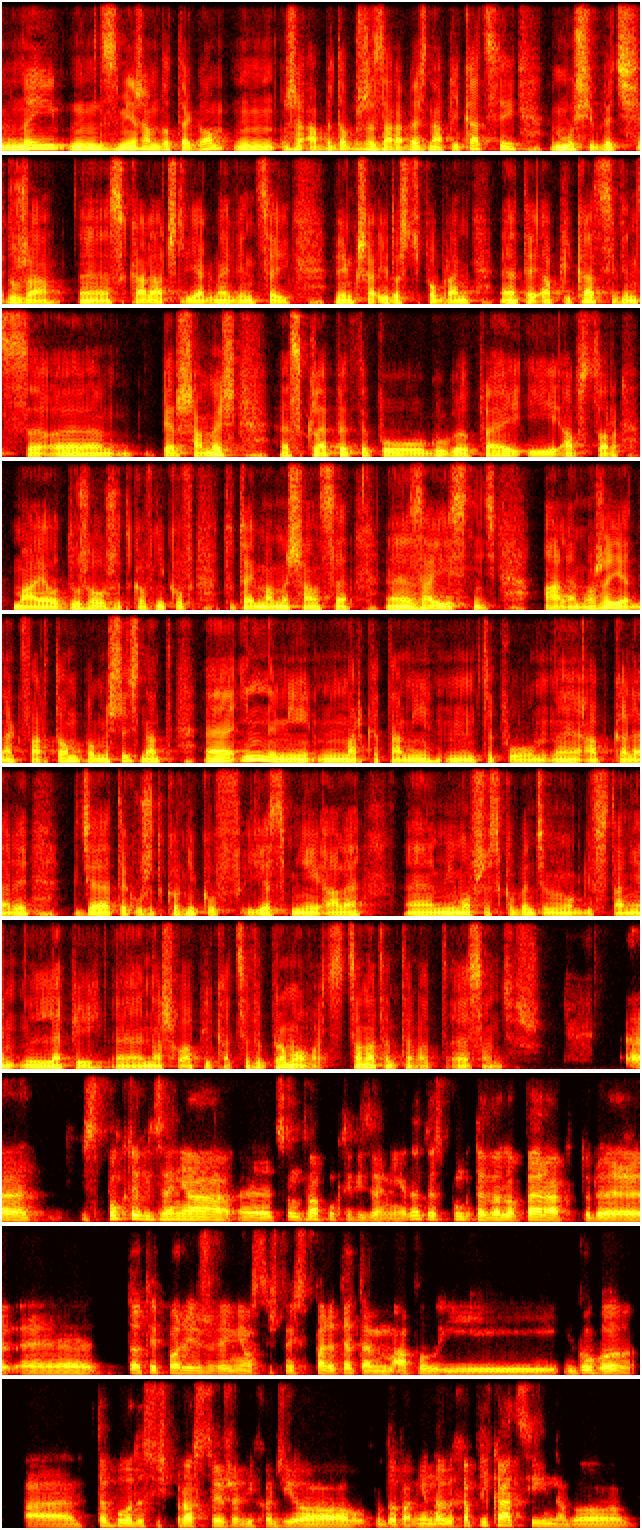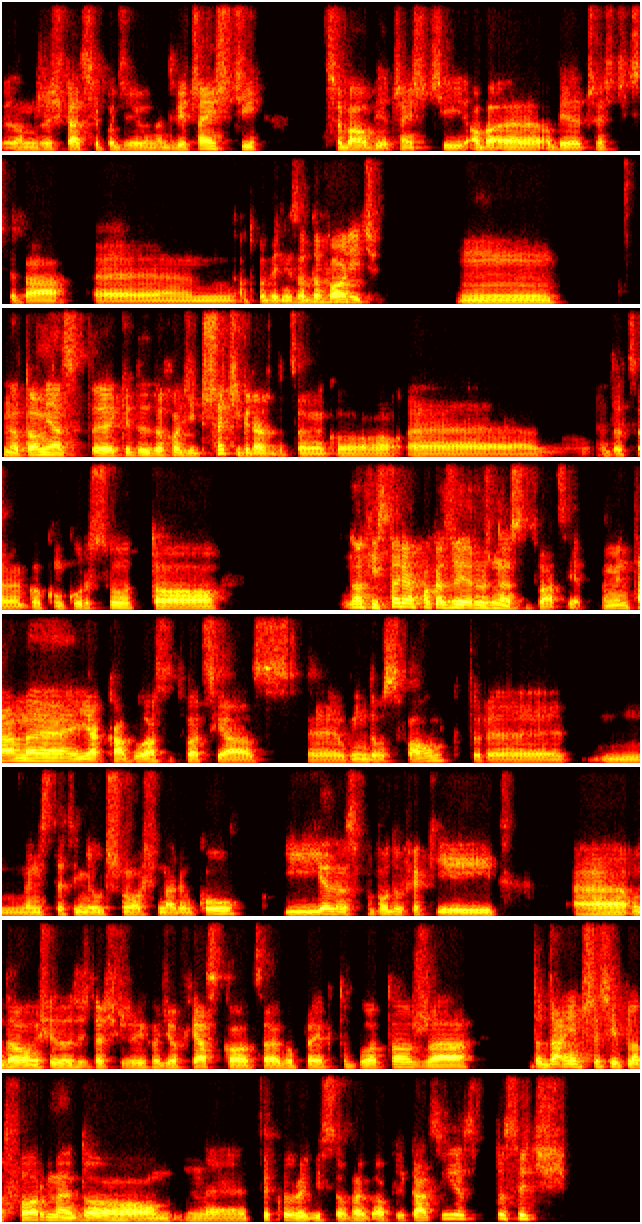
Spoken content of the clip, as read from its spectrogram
No i mm, zmierzam do tego, mm, że aby dobrze zarabiać na aplikacji, musi być duża skala, czyli jak najwięcej, większa ilość pobrań tej aplikacji, więc pierwsza myśl, sklepy typu Google Play i App Store mają dużo użytkowników, tutaj mamy szansę e, zaistnieć. Ale może jednak warto pomyśleć nad e, innymi marketami typu e, App Gallery, gdzie tych użytkowników jest mniej, ale mimo wszystko będziemy mogli w stanie lepiej naszą aplikację wypromować. Co na ten temat sądzisz? Z punktu widzenia, e, są dwa punkty widzenia. Jeden to jest punkt dewelopera, który e, do tej pory, jeżeli miał styczność z parytetem Apple i, Google, to było dosyć proste, jeżeli chodzi o budowanie nowych aplikacji, no bo wiadomo, że świat się podzielił na dwie części. Trzeba obie części, oba, e, obie części trzeba odpowiednio zadowolić. Mm, natomiast kiedy dochodzi trzeci gracz do całego, do całego konkursu, to no, historia pokazuje różne sytuacje. Pamiętamy, jaka była sytuacja z e, Windows Phone, który mm, no, niestety nie utrzymał się na rynku i jeden z powodów, jaki e, udało mi się doczytać, jeżeli chodzi o fiasko całego projektu, było to, że dodanie trzeciej platformy do mm, cyklu release'owego aplikacji jest dosyć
